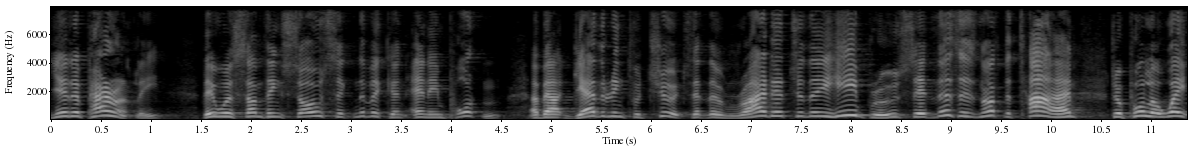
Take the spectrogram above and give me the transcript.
Yet, apparently, there was something so significant and important about gathering for church that the writer to the Hebrews said, This is not the time to pull away.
